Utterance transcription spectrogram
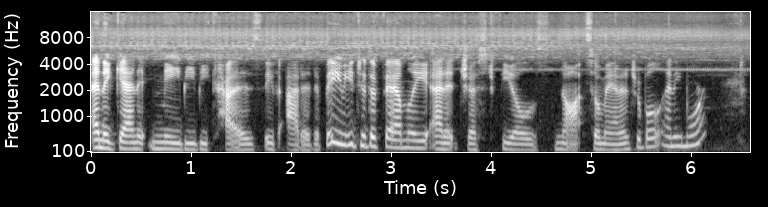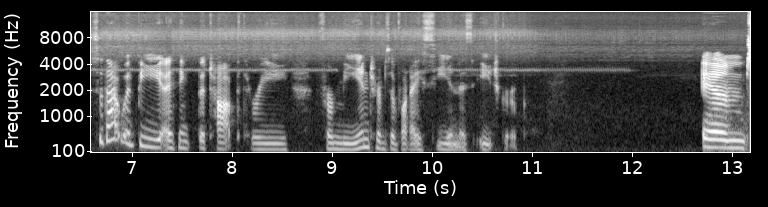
And again, it may be because they've added a baby to the family and it just feels not so manageable anymore. So that would be, I think, the top three for me in terms of what I see in this age group. And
